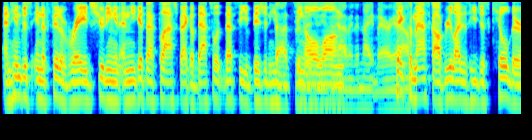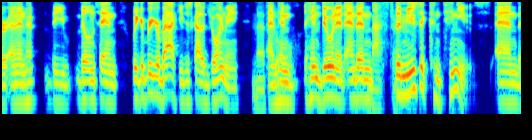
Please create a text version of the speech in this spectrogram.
and him just in a fit of rage shooting it, and you get that flashback of that's what that's the vision he's been seeing all along. having the nightmare. Yeah. Takes the mask off, realizes he just killed her, and then the villain saying, "We could bring her back. You just got to join me." That's and cool. him him doing it, and then master. the music continues, and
